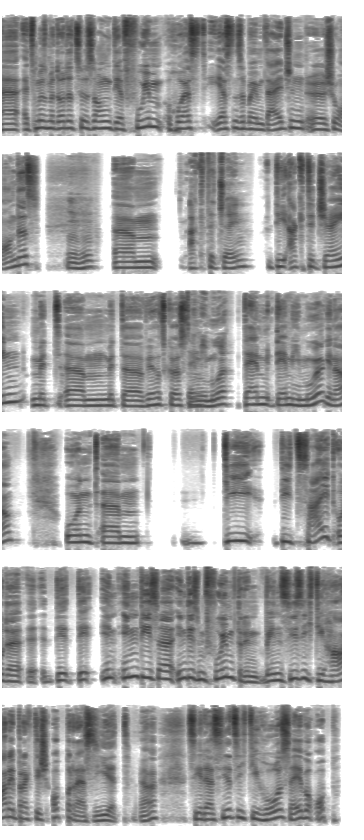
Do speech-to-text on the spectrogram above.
Äh, jetzt muss man da dazu sagen, der Film heißt erstens einmal im Deutschen äh, schon anders. Ähm, Akte Jane, die Akte Jane mit, ähm, mit der, wie hat's geheißen? Demi Moore. Demi, Demi Moore, genau. Und ähm, die die Zeit oder äh, die, die, in, in dieser in diesem Film drin, wenn sie sich die Haare praktisch abrasiert, ja, sie rasiert sich die Haare selber ab,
